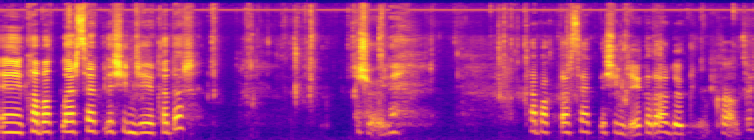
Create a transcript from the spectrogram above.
e, kabaklar sertleşinceye kadar şöyle kabaklar sertleşinceye kadar dök kalacak.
